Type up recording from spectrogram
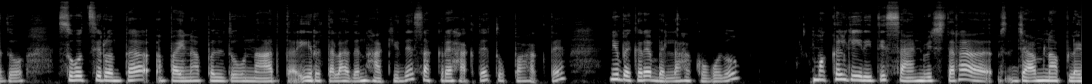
ಅದು ಸೋತ್ಸಿರುವಂಥ ಪೈನಾಪಲ್ದು ನಾರ್ ತ ಇರುತ್ತಲ್ಲ ಅದನ್ನು ಹಾಕಿದ್ದೆ. ಸಕ್ಕರೆ ಹಾಕಿದೆ, ತುಪ್ಪ ಹಾಕಿದೆ. ನೀವು ಬೇಕಾದ್ರೆ ಬೆಲ್ಲ ಹಾಕ್ಕೋಬೋದು. ಮಕ್ಕಳಿಗೆ ಈ ರೀತಿ ಸ್ಯಾಂಡ್ವಿಚ್ ಥರ ಜಾಮ್ನ ಅಪ್ಲೈ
